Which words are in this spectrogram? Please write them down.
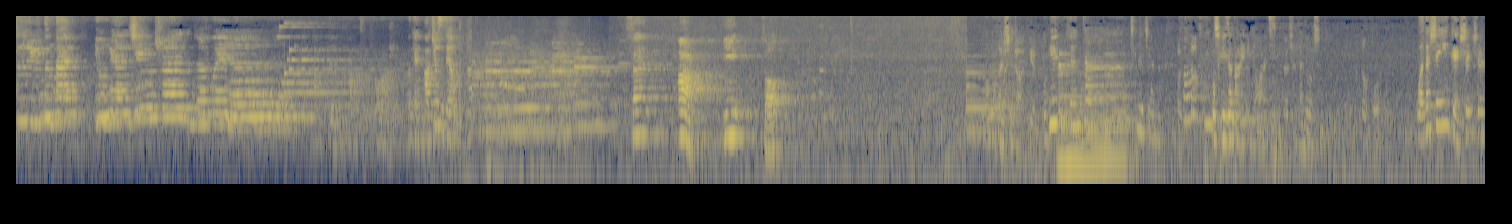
直等待，永远青春的归人。好，对，好，哇，OK，好，就是这样。三、二、一，走。是的，听得见吗？我可以再大一点点，我耳机，调调那个声音。我的声音。给深深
